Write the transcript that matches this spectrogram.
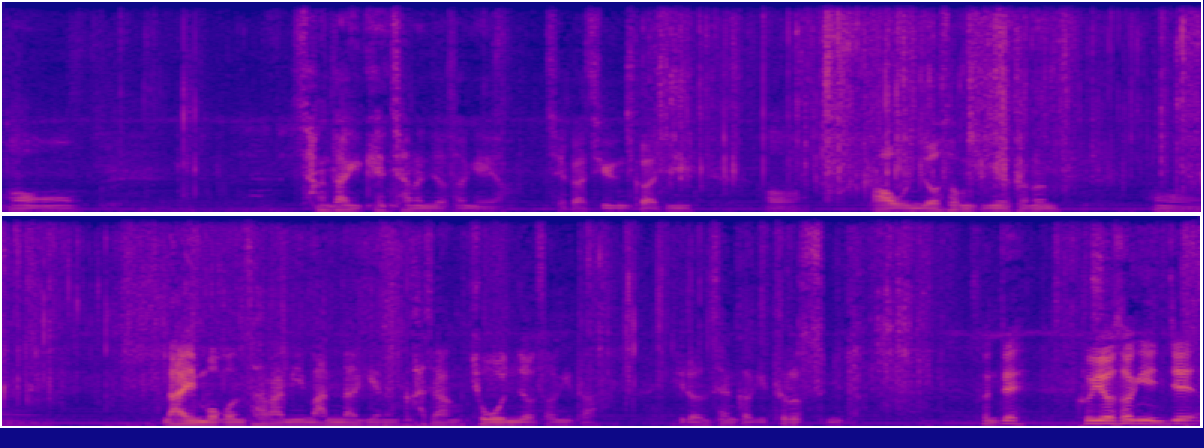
어, 상당히 괜찮은 여성이에요. 제가 지금까지 어, 봐온 여성 중에서는 어, 나이 먹은 사람이 만나기에는 가장 좋은 여성이다 이런 생각이 들었습니다. 근데 그 여성이 이제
